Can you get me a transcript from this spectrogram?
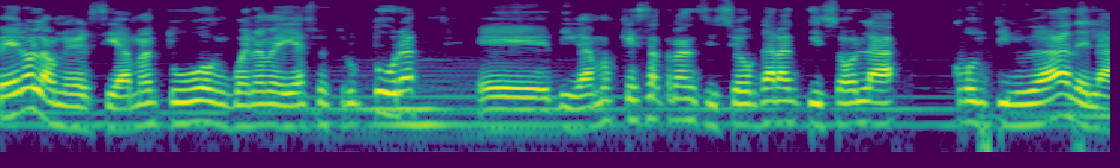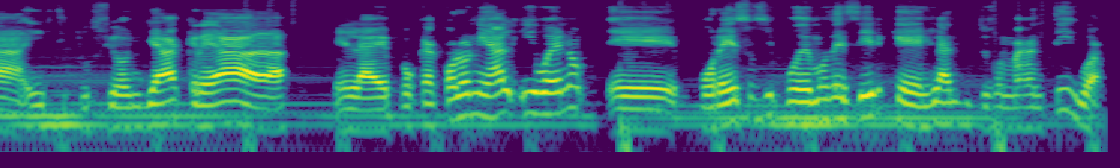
Pero la universidad mantuvo en buena medida su estructura. Eh, digamos que esa transición garantizó la continuidad de la institución ya creada en la época colonial y bueno, eh, por eso sí podemos decir que es la institución más antigua.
